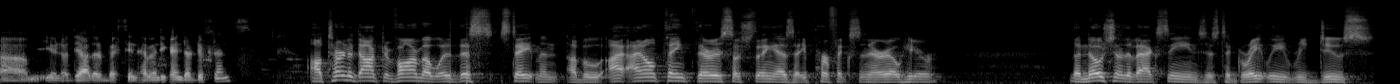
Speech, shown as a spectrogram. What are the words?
um, you know the other vaccine have any kind of difference? I'll turn to Dr. Varma with this statement, Abu. I, I, don't think there is such thing as a perfect scenario here. The notion of the vaccines is to greatly reduce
